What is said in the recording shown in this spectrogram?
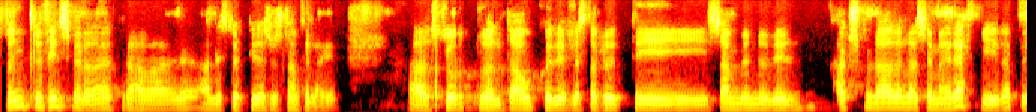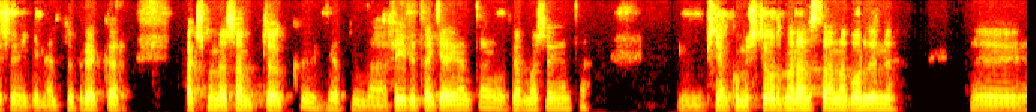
stundum finnst mér að það eftir að hafa allist upp í þessu samfélagi að stjórnvöld ákveði flesta hluti í samfunnu við hagsmunnaðala sem er ekki í verðlisvinningin heldur frekar hagsmunnasamtök hérna, fyrirtækjaeganda og fjármarseganda. Um, síðan komir stjórnaranstæðan að borðinu. Uh,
